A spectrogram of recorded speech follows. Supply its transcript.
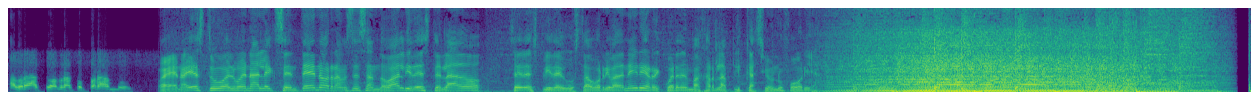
abrazo, abrazo para ambos. Bueno, ahí estuvo el buen Alex Centeno, Ramsés Sandoval y de este lado se despide Gustavo Rivadeneira y recuerden bajar la aplicación Euforia.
